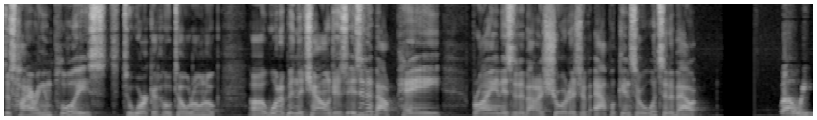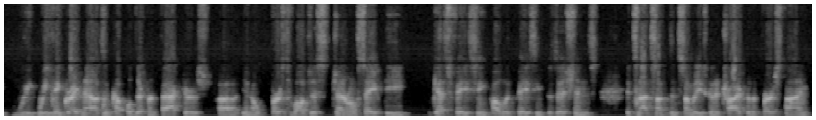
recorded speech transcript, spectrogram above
just hiring employees to work at Hotel Roanoke. Uh, what have been the challenges? Is it about pay, Brian? Is it about a shortage of applicants, or what's it about? Well, we, we, we think right now it's a couple different factors. Uh, you know, first of all, just general safety, guest facing, public facing positions. It's not something somebody's going to try for the first time,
